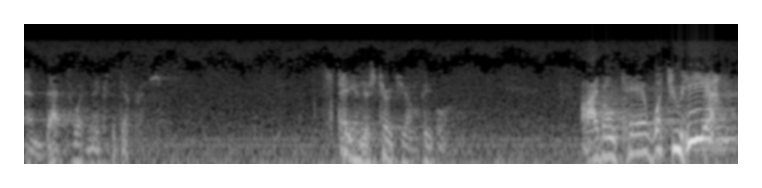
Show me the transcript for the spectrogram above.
And that's what makes the difference. Stay in this church, young people. I don't care what you hear.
